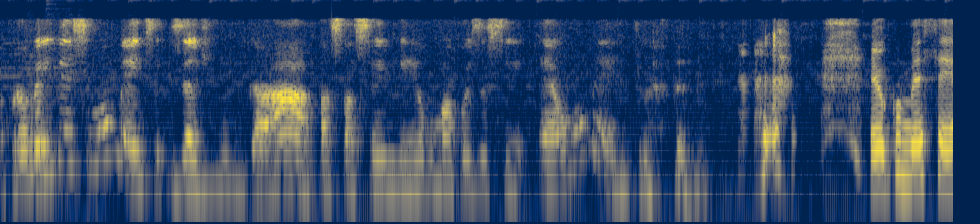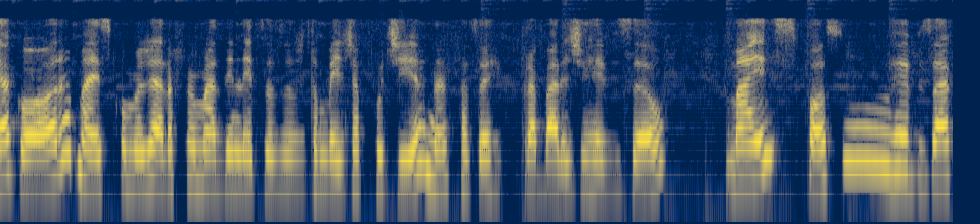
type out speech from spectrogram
aproveita esse momento. Se você quiser divulgar, passar seu e-mail, alguma coisa assim, é o momento. Eu comecei agora, mas como eu já era formada em letras, eu também já podia, né, fazer trabalhos de revisão. Mas posso revisar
